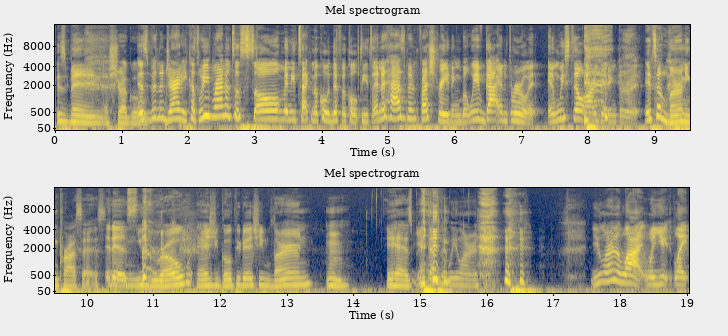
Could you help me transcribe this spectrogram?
it's been a struggle. It's been a journey because we've ran into so many technical difficulties and it has been frustrating, but we've gotten through it and we still are getting through it. it's a learning process. It And is. You grow as you go through this. You learn. Mm, it has been. Definitely learn. You learn a lot when you like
